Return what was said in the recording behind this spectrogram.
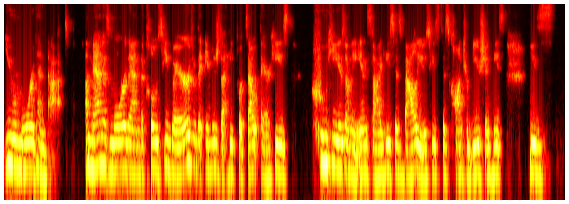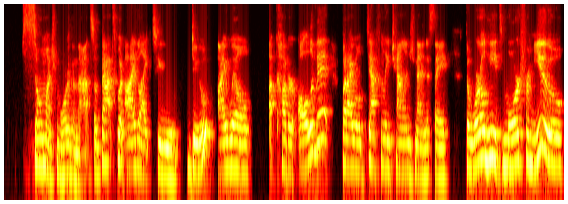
you are more than that. A man is more than the clothes he wears or the image that he puts out there. He's who he is on the inside. He's his values. He's this contribution. He's he's so much more than that. So that's what I like to do. I will cover all of it, but I will definitely challenge men to say, the world needs more from you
